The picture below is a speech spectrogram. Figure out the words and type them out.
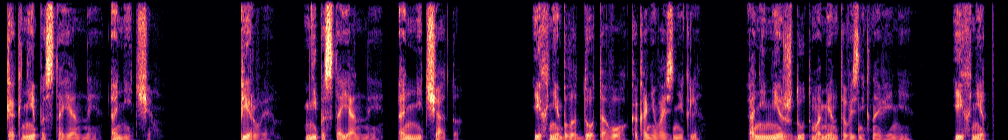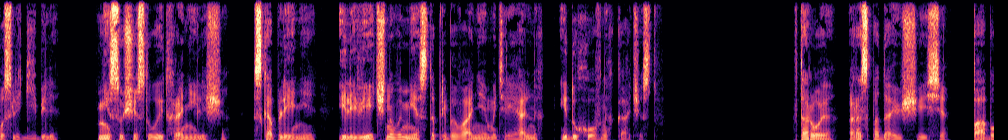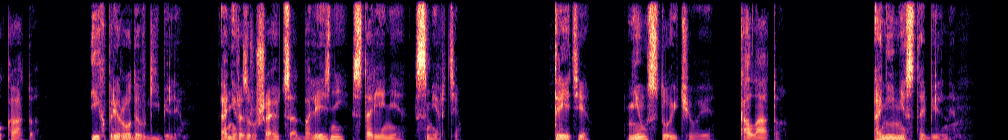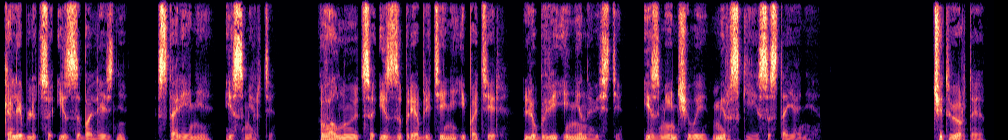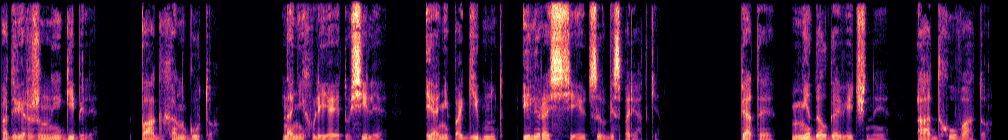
Как непостоянные, аничча. Первое. Непостоянные, анничато. Их не было до того, как они возникли. Они не ждут момента возникновения. Их нет после гибели. Не существует хранилища скопления или вечного места пребывания материальных и духовных качеств. Второе. Распадающиеся пабокато. Их природа в гибели. Они разрушаются от болезней, старения, смерти. Третье. Неустойчивые калато. Они нестабильны. колеблются из-за болезни, старения и смерти, волнуются из-за приобретений и потерь, любви и ненависти, изменчивые мирские состояния. Четвертое. Подверженные гибели. Пагхангуто. На них влияет усилие, и они погибнут или рассеются в беспорядке. Пятое. Недолговечные. Адхувато.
